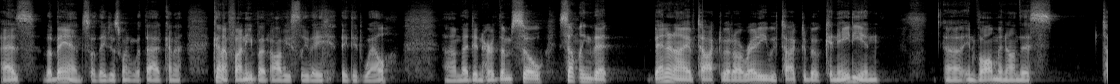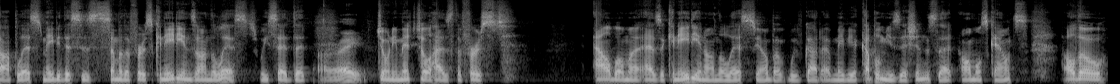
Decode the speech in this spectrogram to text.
as the band, so they just went with that. Kind of kind of funny, but obviously they they did well. Um, that didn't hurt them. So something that Ben and I have talked about already. We've talked about Canadian uh, involvement on this top list. Maybe this is some of the first Canadians on the list. We said that All right. Joni Mitchell has the first album uh, as a Canadian on the list, you know, but we've got uh, maybe a couple musicians that almost counts. Although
